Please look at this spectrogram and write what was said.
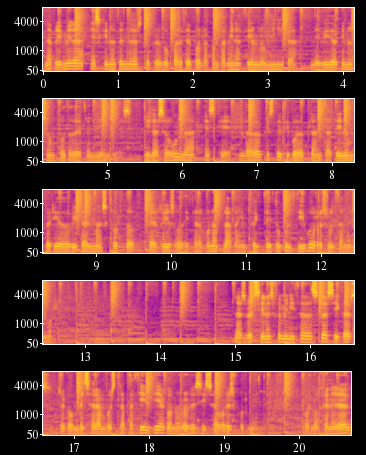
La primera es que no tendrás que preocuparte por la contaminación lumínica, debido a que no son fotodependientes. Y la segunda es que, dado que este tipo de planta tiene un periodo vital más corto, el riesgo de que alguna plaga infecte tu cultivo resulta menor. Las versiones feminizadas clásicas recompensarán vuestra paciencia con olores y sabores gourmet. Por lo general,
